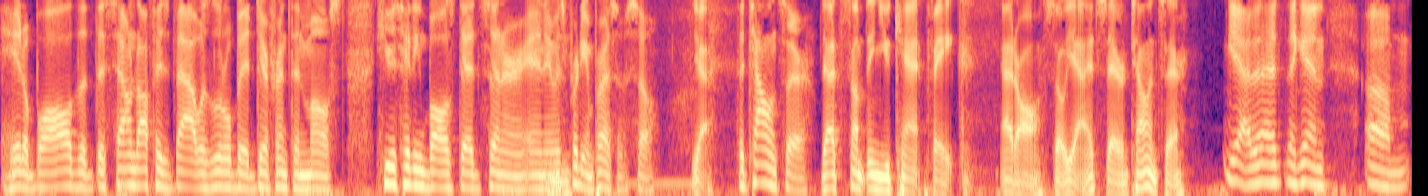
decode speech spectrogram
hit a ball, the, the sound off his bat was a little bit different than most. He was hitting balls dead center, and it was pretty impressive. So, Yeah. The talent's there. That's something you can't fake at all. So, yeah, it's there. Talent's there. Yeah. And and again, um,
